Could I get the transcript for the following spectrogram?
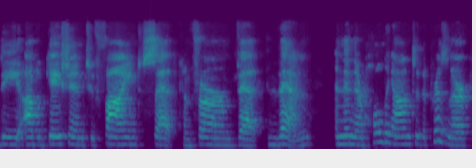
the obligation to find, set, confirm, vet, and then, and then they're holding on to the prisoner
